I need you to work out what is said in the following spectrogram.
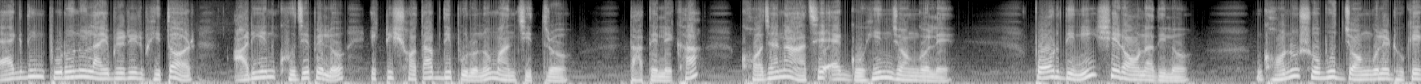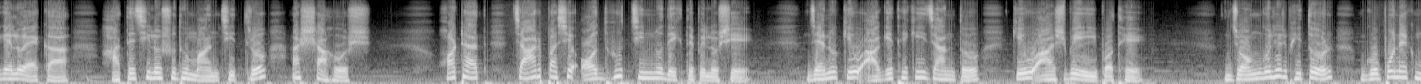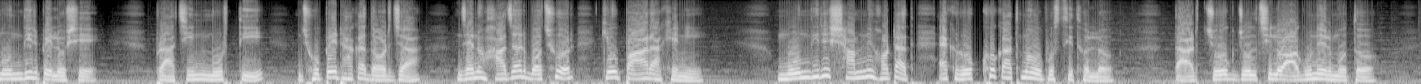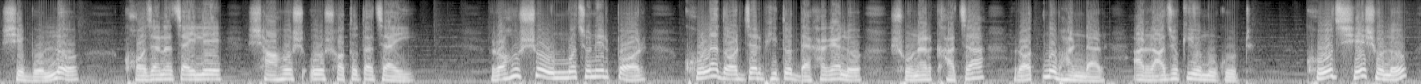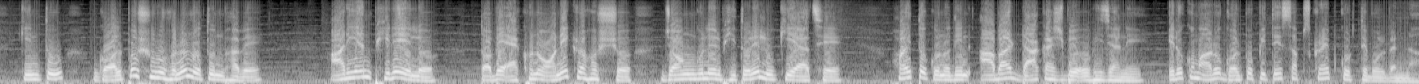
একদিন পুরনো লাইব্রেরির ভিতর আরিয়েন খুঁজে পেল একটি শতাব্দী পুরনো মানচিত্র। তাতে লেখা, খজানা আছে এক গহীন জঙ্গলে। পরদিনই সে রওনা দিল। ঘন সবুজ জঙ্গলে ঢুকে গেল একা, হাতে ছিল শুধু মানচিত্র আর সাহস। হঠাৎ চারপাশে অদ্ভুত চিহ্ন দেখতে পেল সে, যেন কেউ আগে থেকেই জানতো কেউ আসবে এই পথে। জঙ্গলের ভিতর গোপন এক মন্দির পেল সে। প্রাচীন মূর্তি, ঝোপে ঢাকা দরজা, যেন হাজার বছর কেউ পা রাখেনি। মন্দিরের সামনে হঠাৎ এক রক্ষক আত্মা উপস্থিত হলো। তার চোখ জ্বলছিল আগুনের মতো। সে বলল, খজানা চাইলে সাহস ও সততা চাই। রহস্য উন্মোচনের পর খোলা দরজার ভিতর দেখা গেল সোনার খাঁচা রত্নভাণ্ডার আর রাজকীয় মুকুট। খোঁজ শেষ হলো, কিন্তু গল্প শুরু হলো নতুনভাবে। আরিয়ান ফিরে এলো, তবে এখনও অনেক রহস্য জঙ্গলের ভিতরে লুকিয়ে আছে। হয়তো কোনোদিন আবার ডাক আসবে অভিযানে। এরকম আরও গল্প পেতে সাবস্ক্রাইব করতে বলবেন না।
